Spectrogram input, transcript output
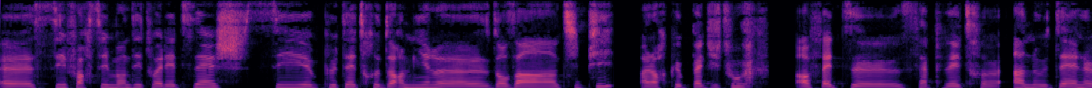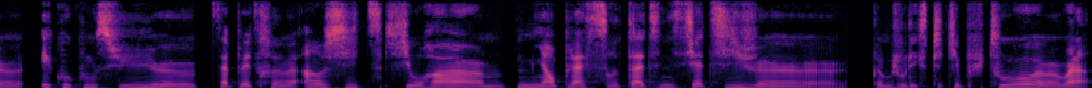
Euh, c'est forcément des toilettes sèches, c'est peut-être dormir euh, dans un tipi, alors que pas du tout. En fait, ça peut être un hôtel éco-conçu, ça peut être un gîte qui aura mis en place un tas d'initiatives, comme je vous l'expliquais plus tôt. voilà,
